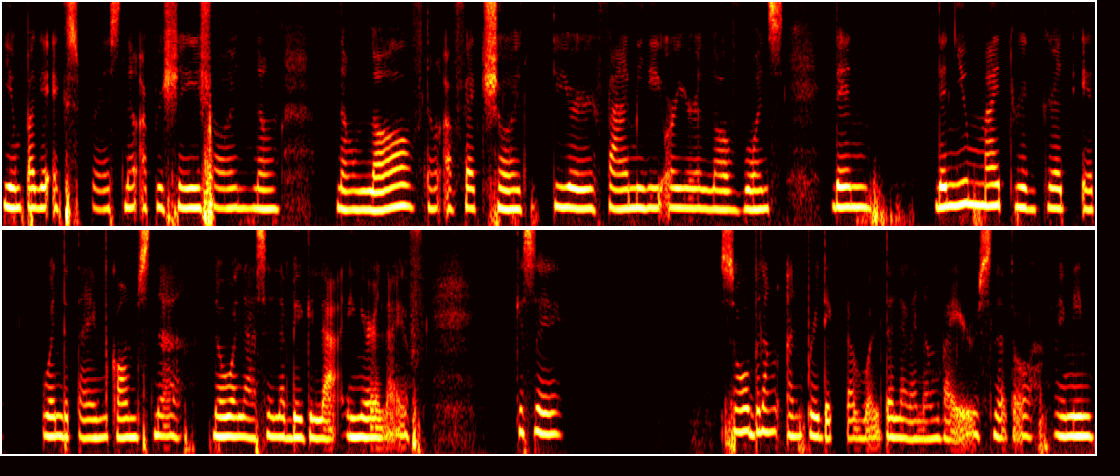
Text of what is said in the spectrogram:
yung pag express ng appreciation, ng, ng love, ng affection to your family or your loved ones, then, then you might regret it when the time comes na nawala sila bigla in your life. Kasi, sobrang unpredictable talaga ng virus na to. I mean,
